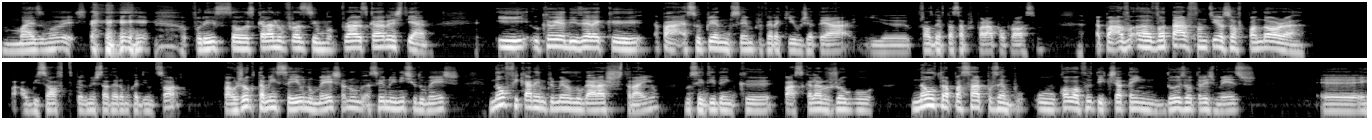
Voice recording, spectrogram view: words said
mais uma vez. Por isso, se calhar no próximo, se calhar este ano. E o que eu ia dizer é que epá, surpreende-me sempre ver aqui o GTA e uh, o pessoal deve estar-se a preparar para o próximo. Epá, Avatar Frontiers of Pandora, a Ubisoft pelo menos está a ter um bocadinho de sorte. Epá, o jogo também saiu no mês, saiu no início do mês. Não ficar em primeiro lugar acho estranho, no sentido em que, epá, se calhar o jogo não ultrapassar, por exemplo, o Call of Duty que já tem dois ou três meses, eh,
